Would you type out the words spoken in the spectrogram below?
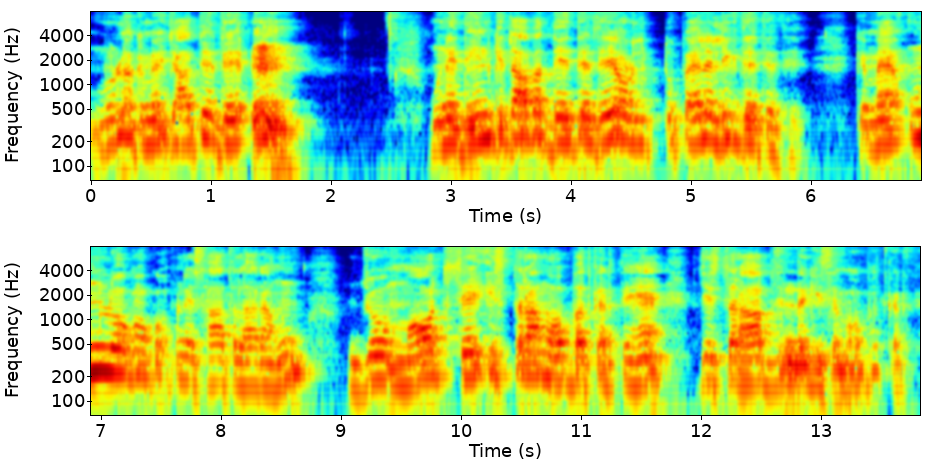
मुल्क में जाते थे, उन्हें दीन की दावत देते थे और तो पहले लिख देते थे कि मैं उन लोगों को अपने साथ ला रहा हूँ जो मौत से इस तरह मोहब्बत करते हैं जिस तरह आप ज़िंदगी से मोहब्बत करते हो।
